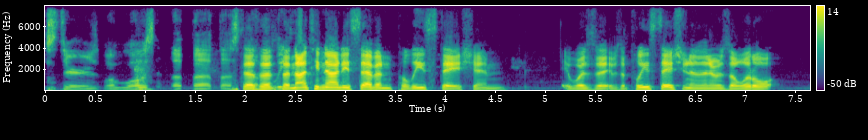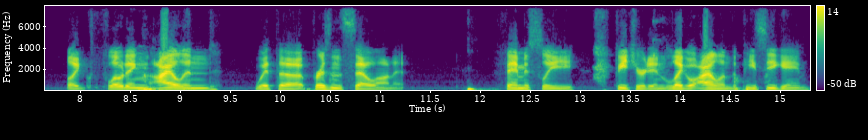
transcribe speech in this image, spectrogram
Bricksters. What, what was it? The the the, So the, the police- 1997 police station, it was a, it was a police station, and then it was a little like floating island with a prison cell on it, famously featured in Lego Island, the PC game.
